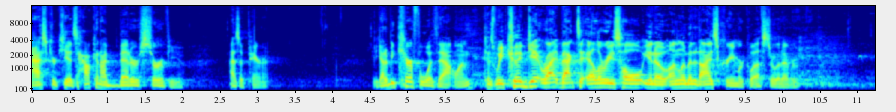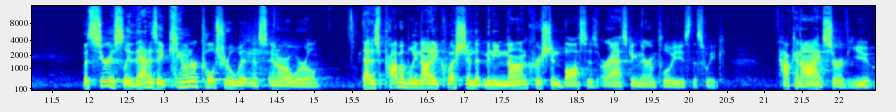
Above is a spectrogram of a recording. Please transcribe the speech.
ask your kids, How can I better serve you as a parent? You got to be careful with that one because we could get right back to Ellery's whole, you know, unlimited ice cream request or whatever. But seriously, that is a countercultural witness in our world. That is probably not a question that many non Christian bosses are asking their employees this week. How can I serve you?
